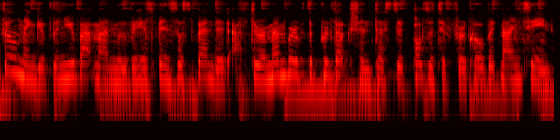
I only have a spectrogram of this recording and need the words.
Filming of the new Batman movie has been suspended after a member of the production tested positive for COVID 19.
